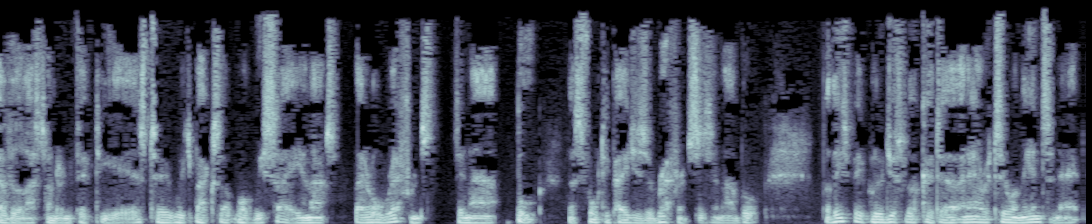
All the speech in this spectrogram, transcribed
over the last 150 years to which backs up what we say and that's they're all referenced in our book. There's 40 pages of references in our book. But these people who just look at uh, an hour or two on the internet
